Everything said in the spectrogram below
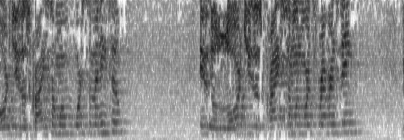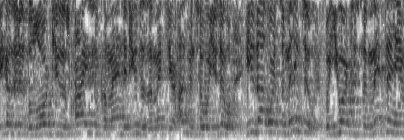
Lord Jesus Christ someone worth submitting to? Is the Lord Jesus Christ someone worth reverencing? Because it is the Lord Jesus Christ who commanded you to submit to your husband. So when you say, well, he's not worth submitting to, but you are to submit to him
